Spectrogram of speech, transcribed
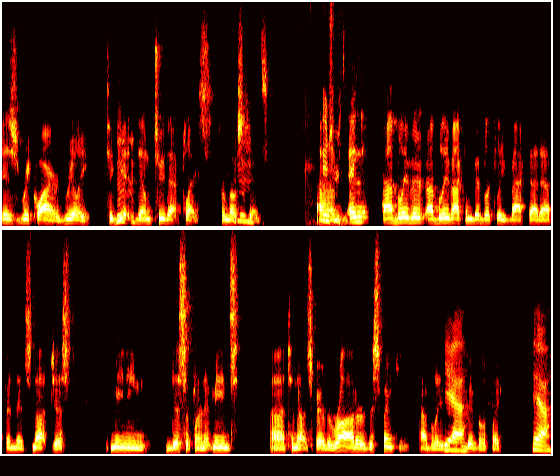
is required really to get mm-hmm. them to that place for most mm-hmm. kids. Um, and I believe it, I believe I can biblically back that up, and it's not just meaning discipline. It means uh, to not spare the rod or the spanking. I believe, yeah, biblically. Yeah.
